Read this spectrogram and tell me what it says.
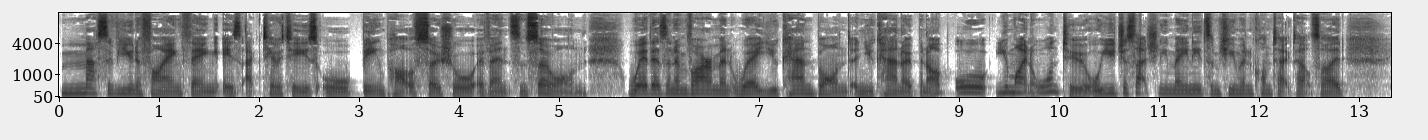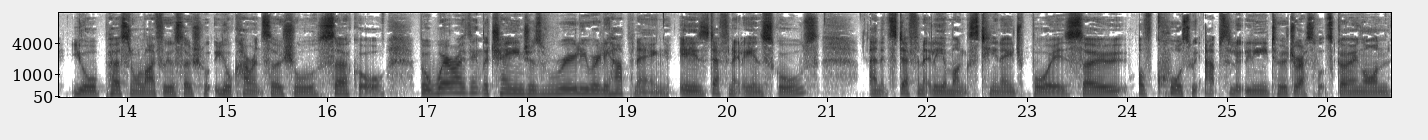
massive unifying thing is activities or being part of social events and so on, where there's an environment where you can bond and you can open up, or you might not want to, or you just actually may need some human contact outside your personal life or your social your current social circle. But where i think the change is really really happening is definitely in schools and it's definitely amongst teenage boys. So of course we absolutely need to address what's going on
